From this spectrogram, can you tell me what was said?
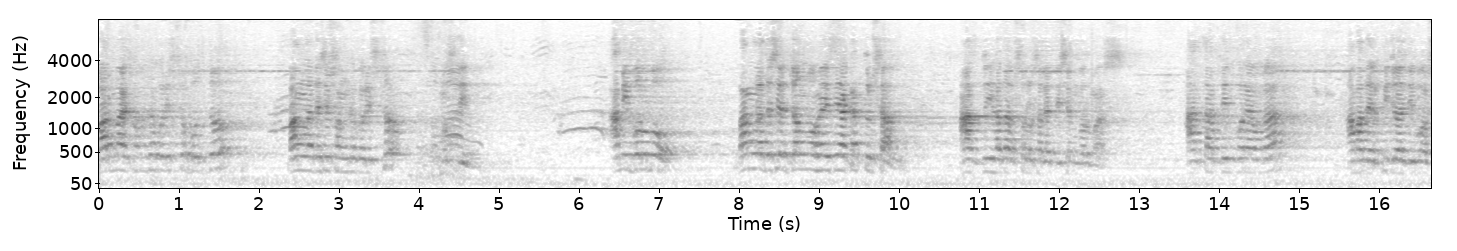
বার্মায় সংখ্যাগরিষ্ঠ বৌদ্ধ, বাংলাদেশের সংখ্যাগরিষ্ঠ মুসলিম। আমি বলব, বাংলাদেশের জন্ম হয়েছে একাত্তর সাল, আজ দুই হাজার ষোলো সালের ডিসেম্বর মাস। আর চার দিন পরে আমরা আমাদের বিজয় দিবস,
